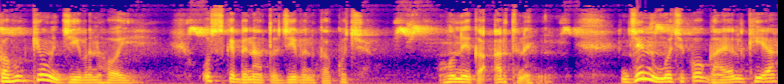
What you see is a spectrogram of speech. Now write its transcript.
कहूँ, क्यों जीवन होई उसके बिना तो जीवन का कुछ होने का अर्थ नहीं। जिन मुझको घायल किया,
